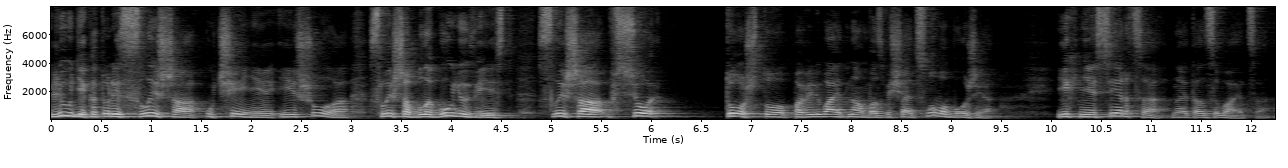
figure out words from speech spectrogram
люди, которые, слыша учение Иешуа, слыша благую весть, слыша все то, что повелевает нам возвещать Слово Божье, их сердце на это отзывается.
